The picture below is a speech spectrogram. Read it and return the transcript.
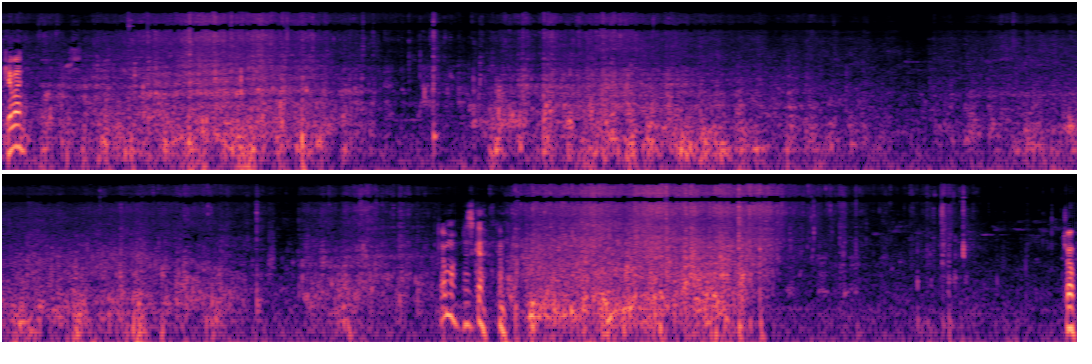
Come on. Come on, let's go. Come on. Drop.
